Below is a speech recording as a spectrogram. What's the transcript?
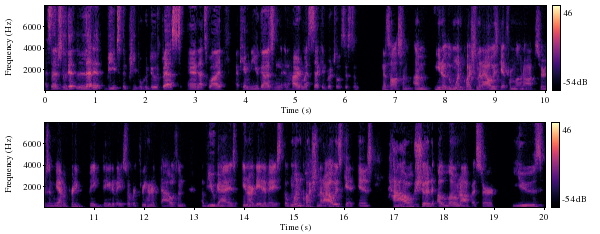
I said, just let, let it be to the people who do it best, and that's why I came to you guys and, and hired my second virtual assistant. That's awesome. Um, you know, the one question that I always get from loan officers, and we have a pretty big database, over 300,000 of you guys in our database. The one question that I always get is how should a loan officer use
